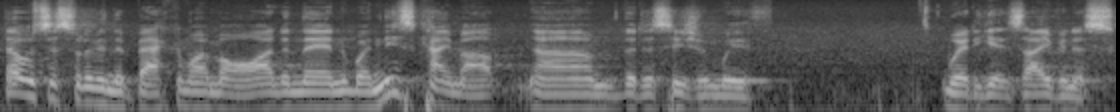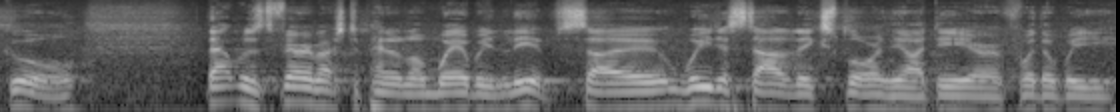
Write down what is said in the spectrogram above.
that was just sort of in the back of my mind. And then when this came up, um, the decision with where to get Xavier to school, that was very much dependent on where we lived. So we just started exploring the idea of whether we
